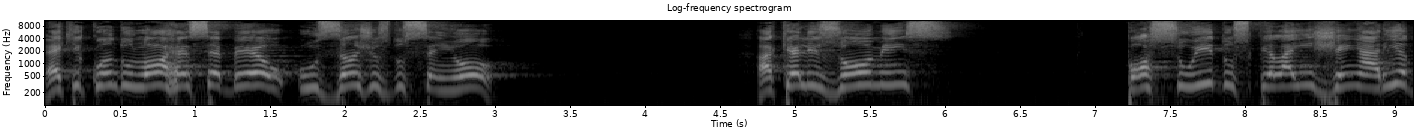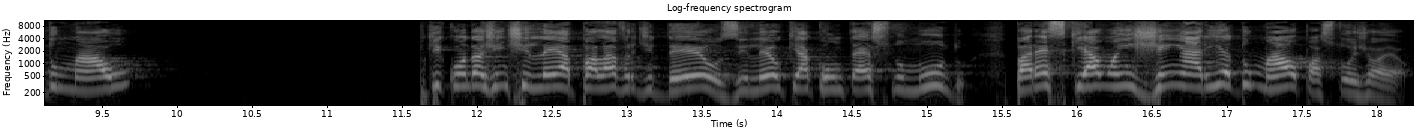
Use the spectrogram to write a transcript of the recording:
é que quando Ló recebeu os anjos do Senhor, aqueles homens possuídos pela engenharia do mal, porque quando a gente lê a palavra de Deus e lê o que acontece no mundo, parece que há uma engenharia do mal, pastor Joel.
